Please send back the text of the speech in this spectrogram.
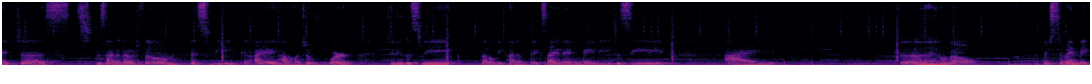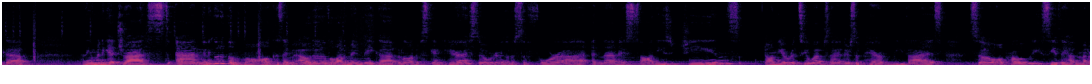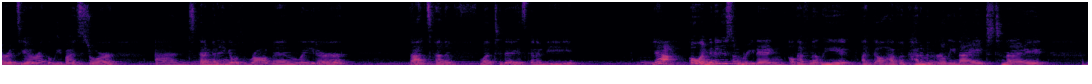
I just decided I would film this week. I have a bunch of work to do this week. That'll be kind of exciting maybe to see. I, uh, I don't know. I just did my makeup. I think I'm gonna get dressed and I'm gonna go to the mall because I'm out of a lot of my makeup and a lot of skincare. So we're gonna go to Sephora and then I saw these jeans on the Aritzia website. There's a pair of Levi's. So I'll probably see if they have them at Aritzia or at the Levi's store. And then I'm gonna hang out with Robin later. That's kind of what today is gonna be. Yeah. Oh, I'm gonna do some reading. I'll definitely, I'll have a kind of an early night tonight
